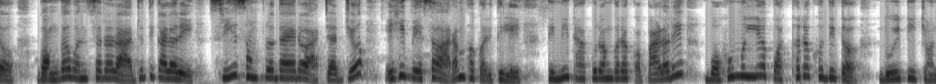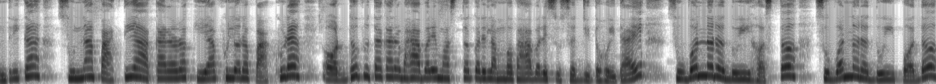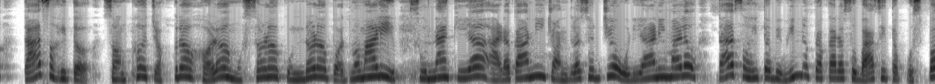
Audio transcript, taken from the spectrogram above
ଗଙ୍ଗବଂଶର ରାଜୁତି କାଳରେ ଶ୍ରୀ ସମ୍ପ୍ରଦାୟର ଆଚାର୍ଯ୍ୟ ଏହି ବେଶ ଆରମ୍ଭ କରିଥିଲେ। ତିନି ଠାକୁରଙ୍କର କପାଳରେ ବହୁମୂଲ୍ୟ ପଥର ଖୋଦିତ ଦୁଇଟି ଚନ୍ଦ୍ରିକା ସୁନା ପାତିଆ ଆକାରର କିଆ ଫୁଲର ପାଖୁଡ଼ା ଅର୍ଦ୍ଧବୃତ୍ତାକାର ଭାବରେ ମସ୍ତକରେ ଲମ୍ବ ଭାବରେ ସୁସଜ୍ଜିତ ହୋଇଥାଏ। ସୁବର୍ଣ୍ଣର ଦୁଇ ହସ୍ତ ସୁବର୍ଣ୍ଣର ଦୁଇ ପଦ ତା ସହିତ ଶଙ୍ଖ ଚକ୍ର ହଳ ମୁସଳ କୁଣ୍ଡଳ ପଦ୍ମମାଳୀ ସୁନାକିଆ ଆଡ଼କାନି ଚନ୍ଦ୍ରସୂର୍ଯ୍ୟ ଓଡ଼ିଆଣୀ ମାଳ ତା ସହିତ ବିଭିନ୍ନ ପ୍ରକାର ସୁବାସିତ ପୁଷ୍ପ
